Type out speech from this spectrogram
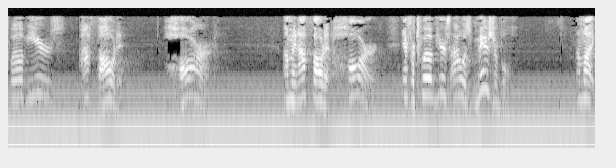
12 years, I fought it hard. I mean, I fought it hard. And for 12 years, I was miserable. I'm like,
